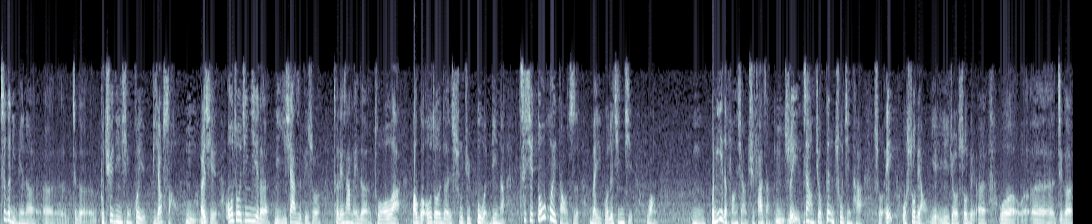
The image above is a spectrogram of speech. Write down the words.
这个里面呢，呃，这个不确定性会比较少。嗯。而且欧洲经济呢，你一下子比如说特蕾莎梅的脱欧啊，包括欧洲的数据不稳定啊，这些都会导致美国的经济往嗯不利的方向去发展。嗯。所以这样就更促进他说，哎，我缩表也也就缩表，呃，我我呃这个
